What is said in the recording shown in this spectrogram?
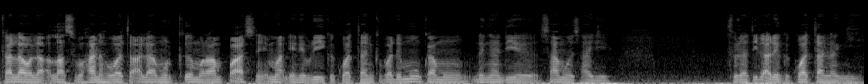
Kalaulah Allah subhanahu wa ta'ala murka merampas nikmat yang diberi kekuatan kepadamu Kamu dengan dia sama sahaja. Sudah tidak ada kekuatan lagi.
